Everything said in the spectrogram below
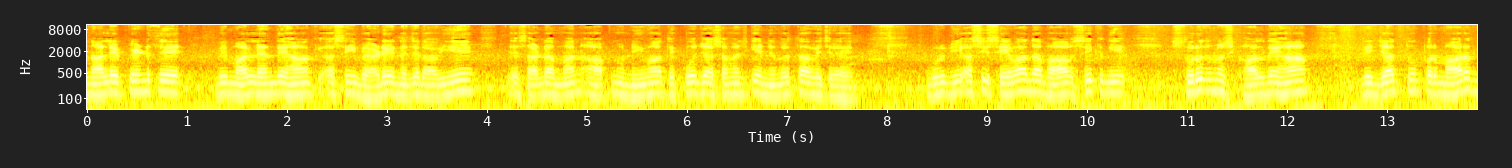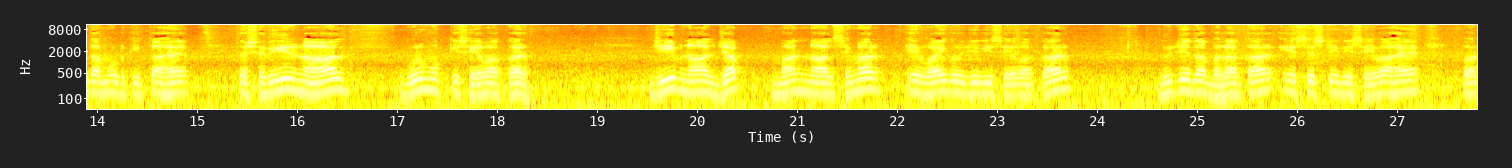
ਨਾਲੇ ਪਿੰਡ ਤੇ ਵੀ ਮਲ ਲੈਂਦੇ ਹਾਂ ਕਿ ਅਸੀਂ ਭੈੜੇ ਨਜ਼ਰ ਆਵੀਏ ਤੇ ਸਾਡਾ ਮਨ ਆਪ ਨੂੰ ਨੀਵਾ ਤੇ ਕੋਝਾ ਸਮਝ ਕੇ ਨਿਮਰਤਾ ਵਿੱਚ ਰਹੇ। ਗੁਰੂ ਜੀ, ਅਸੀਂ ਸੇਵਾ ਦਾ ਭਾਵ ਸਿੱਖ ਦੀ ਸੁਰਤ ਨੂੰ ਸਿਖਾਲਦੇ ਹਾਂ ਕਿ ਜਦ ਤੂੰ ਪਰਮਾਰਥ ਦਾ ਮੂਡ ਕੀਤਾ ਹੈ ਤਾਂ ਸਰੀਰ ਨਾਲ ਗੁਰਮੁਖ ਕੀ ਸੇਵਾ ਕਰ। ਜੀਬ ਨਾਲ ਜਪ, ਮਨ ਨਾਲ ਸਿਮਰ, ਇਹ ਵਾਹਿਗੁਰੂ ਜੀ ਦੀ ਸੇਵਾ ਕਰ। ਦੂਜੇ ਦਾ ਭਲਾ ਕਰ, ਇਹ ਸ੍ਰਿਸ਼ਟੀ ਦੀ ਸੇਵਾ ਹੈ, ਪਰ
